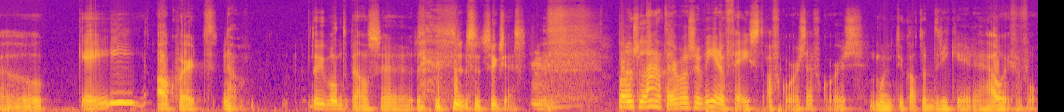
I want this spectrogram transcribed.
Oké, awkward. Nou, doe je bontepels eh succes. mm. Poos later was er weer een feest, of course, of course. Moet natuurlijk altijd drie keer, eh, hou even vol.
